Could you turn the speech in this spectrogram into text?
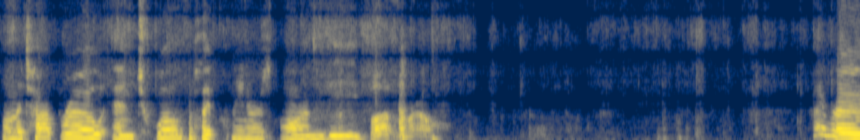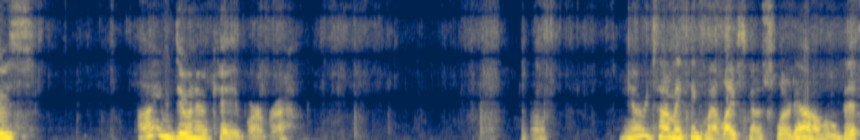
on the top row and 12 pipe cleaners on the bottom row. Hi, Rose. I am doing okay, Barbara. You know, every time I think my life's going to slow down a little bit,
